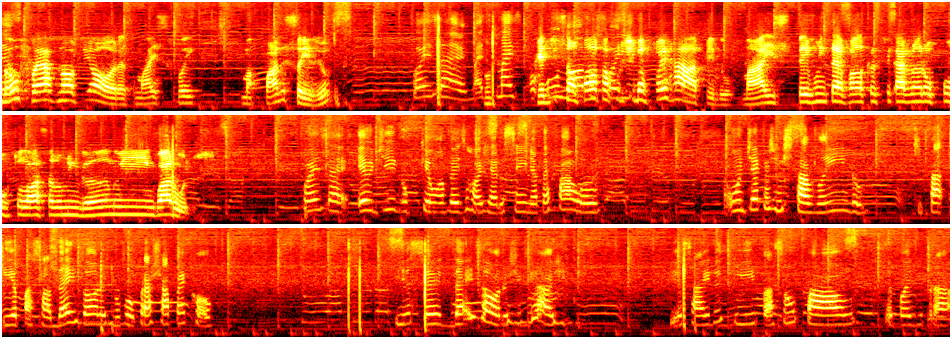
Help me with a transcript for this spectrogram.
não foi às 9 horas, mas foi uma, quase 6, viu? Pois é, mas, mas Porque de São Paulo para foi... Curitiba foi rápido, mas teve um intervalo que eles ficaram no aeroporto lá, se eu não me engano, em Guarulhos. Pois é, eu digo porque uma vez o Rogério Senna até falou onde é que a gente estava indo, que ia passar 10 horas no voo para Chapecó. Ia ser 10 horas de viagem. Ia sair daqui para São Paulo, depois ir para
